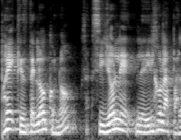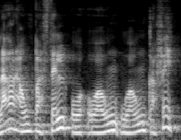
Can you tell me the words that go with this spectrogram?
puede que esté loco, ¿no? O sea, si yo le, le, dirijo la palabra a un pastel o, o, a un, o, a un, café,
